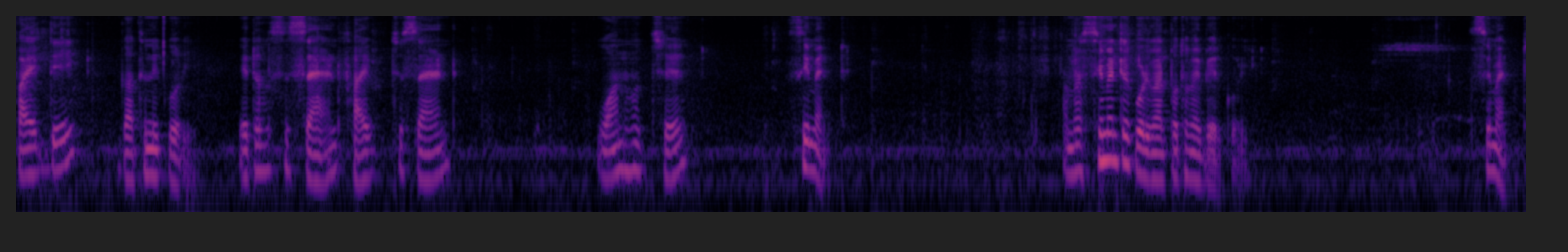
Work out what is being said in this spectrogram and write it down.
ফাইভ দিয়েই গাঁথনি করি, এটা হচ্ছে স্যান্ড ফাইভ হচ্ছে স্যান্ড ওয়ান হচ্ছে সিমেন্ট আমরা সিমেন্টের পরিমাণ প্রথমে বের করি। সিমেন্ট।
